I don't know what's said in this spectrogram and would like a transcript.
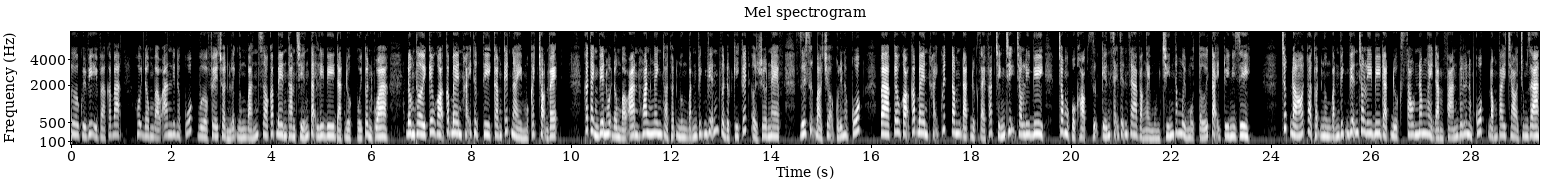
Thưa quý vị và các bạn, Hội đồng Bảo an Liên Hợp Quốc vừa phê chuẩn lệnh ngừng bắn do các bên tham chiến tại Libya đạt được cuối tuần qua, đồng thời kêu gọi các bên hãy thực thi cam kết này một cách trọn vẹn. Các thành viên Hội đồng Bảo an hoan nghênh thỏa thuận ngừng bắn vĩnh viễn vừa được ký kết ở Geneva dưới sự bảo trợ của Liên Hợp Quốc và kêu gọi các bên hãy quyết tâm đạt được giải pháp chính trị cho Libya trong một cuộc họp dự kiến sẽ diễn ra vào ngày 9 tháng 11 tới tại Tunisia. Trước đó, thỏa thuận ngừng bắn vĩnh viễn cho Libya đạt được sau 5 ngày đàm phán với Liên Hợp Quốc đóng vai trò trung gian.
